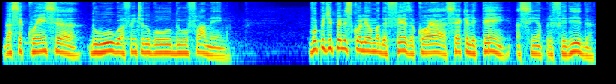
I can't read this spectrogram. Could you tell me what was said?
da sequência do Hugo à frente do gol do Flamengo. Vou pedir para ele escolher uma defesa, qual é, se é que ele tem, assim, a preferida.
